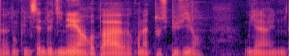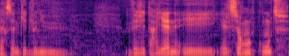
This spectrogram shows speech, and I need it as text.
Euh, donc une scène de dîner, un repas euh, qu'on a tous pu vivre, où il y a une personne qui est devenue végétarienne et elle se rend compte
